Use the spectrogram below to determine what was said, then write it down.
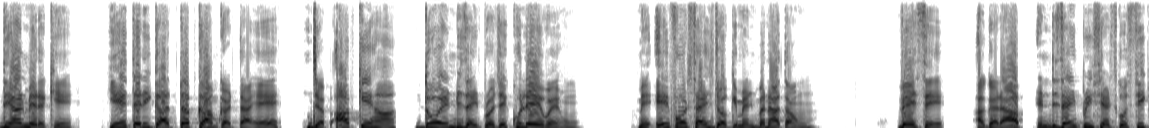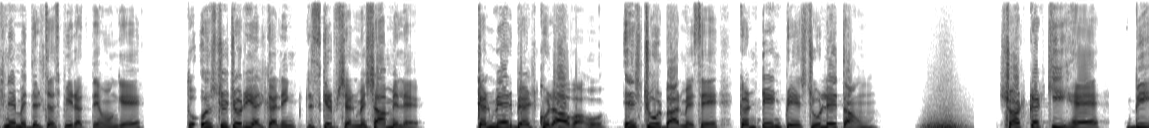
ध्यान में रखें, ये तरीका तब काम करता है जब आपके यहाँ दो इन डिज़ाइन प्रोजेक्ट खुले हुए हों। मैं ए फोर साइज़ डॉक्यूमेंट बनाता हूँ। वैसे, अगर आप इन डिज़ाइन प्रीसेट्स को सीखने में दिलचस्पी रखते होंगे तो उस ट्यूटोरियल का लिंक डिस्क्रिप्शन में शामिल है। कन्वेयर बेल्ट खुला हुआ हो, इस टूल बार में से कंटेंट पेज टूल लेता हूँ। शॉर्टकट की है बी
